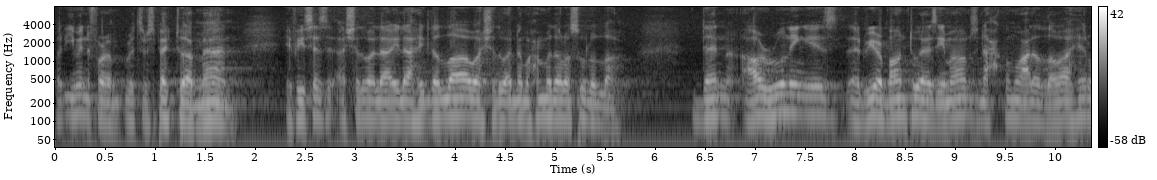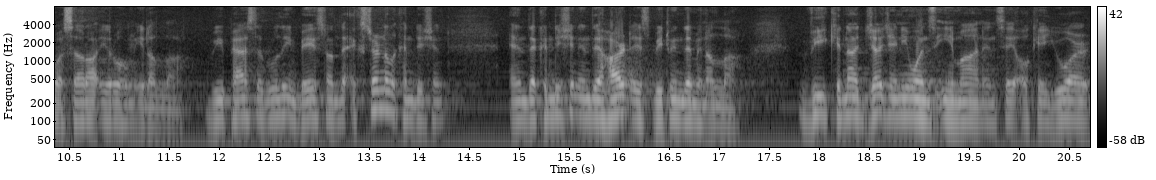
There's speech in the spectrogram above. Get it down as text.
But even for with respect to a man, if he says, Ashadu la ilaha illallah wa ashadu anna Muhammad Rasulullah, then our ruling is that we are bound to as imams, نحكم على الظواهر وسرائرهم إلى الله. We pass the ruling based on the external condition, and the condition in their heart is between them and Allah. We cannot judge anyone's iman and say, okay, you are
